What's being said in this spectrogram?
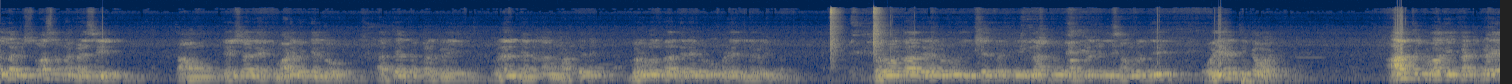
ಎಲ್ಲ ವಿಶ್ವಾಸವನ್ನು ಗಳಿಸಿ ತಾವು ಜಯಶಾಲಿಯಾಗಿ ಮಾಡಬೇಕೆಂದು ಅತ್ಯಂತ ಕಳಕಳಿ ವಿನಂತಿಯನ್ನು ನಾನು ಮಾಡ್ತೇನೆ ಬರುವಂತಹ ದಿನಗಳು ಒಳ್ಳೆಯ ದಿನಗಳಿಲ್ಲ. ಬರುವಂತಹ ದಿನಗಳು ಈ ಕ್ಷೇತ್ರಕ್ಕೆ ಇನ್ನಷ್ಟು ಅಭಿವೃದ್ಧಿ, ಸಮೃದ್ಧಿ, ವೈಯಕ್ತಿಕವಾಗಿ ಆರ್ಥಿಕವಾಗಿ ಕಟ್ಟಕಡೆಯ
